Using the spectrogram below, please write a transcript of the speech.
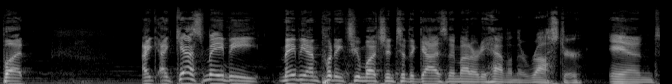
but I, I guess maybe maybe I'm putting too much into the guys they might already have on their roster, and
